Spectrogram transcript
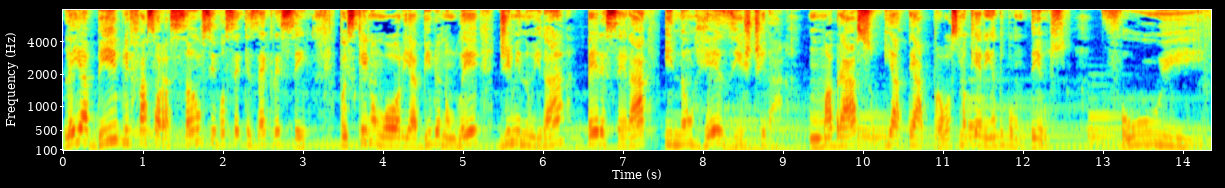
Leia a Bíblia e faça oração se você quiser crescer, pois quem não ora e a Bíblia não lê, diminuirá, perecerá e não resistirá. Um abraço e até a próxima, querendo bom Deus. Fui!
